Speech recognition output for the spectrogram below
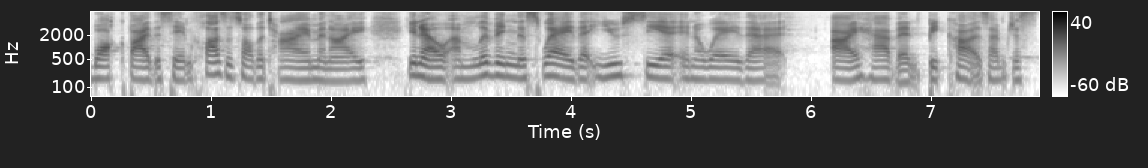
walk by the same closets all the time, and I, you know, I'm living this way that you see it in a way that I haven't because I'm just,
